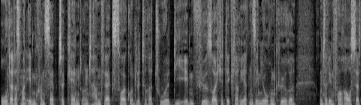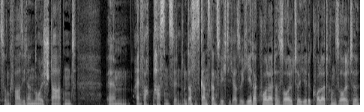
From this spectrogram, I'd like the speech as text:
Oder dass man eben Konzepte kennt und Handwerkszeug und Literatur, die eben für solche deklarierten Seniorenchöre unter den Voraussetzungen quasi dann neu startend ähm, einfach passend sind. Und das ist ganz, ganz wichtig. Also jeder Chorleiter sollte, jede Chorleiterin sollte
